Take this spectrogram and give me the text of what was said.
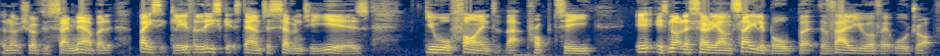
I'm not sure if it's the same now, but basically, if a lease gets down to 70 years, you will find that that property is not necessarily unsaleable, but the value of it will drop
